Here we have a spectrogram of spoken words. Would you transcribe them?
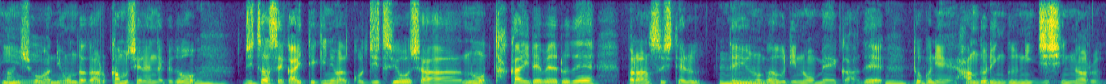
印象は日本だとあるかもしれないんだけど、うん。実は世界的にはこう実用車の高いレベルでバランスしてるっていうのが売りのメーカーで、うん特にハンドリングに自信のある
